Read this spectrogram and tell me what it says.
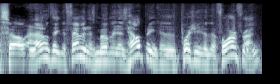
So, and I don't think the feminist movement is helping because it's pushing to the forefront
